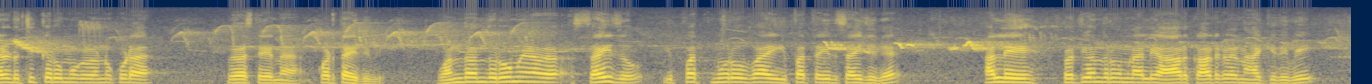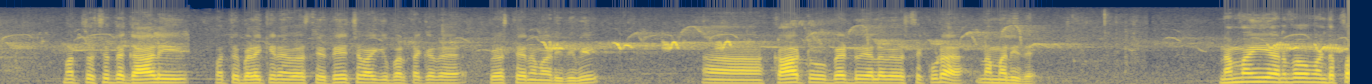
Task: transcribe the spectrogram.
ಎರಡು ಚಿಕ್ಕ ರೂಮುಗಳನ್ನು ಕೂಡ ವ್ಯವಸ್ಥೆಯನ್ನು ಕೊಡ್ತಾ ಇದ್ದೀವಿ. ಒಂದೊಂದು ರೂಮಿನ ಸೈಜು ಇಪ್ಪತ್ತ್ಮೂರು ಬೈ ಇಪ್ಪತ್ತೈದು ಸೈಜ್ ಇದೆ. ಅಲ್ಲಿ ಪ್ರತಿಯೊಂದು ರೂಮ್ನಲ್ಲಿ ಆರು ಕಾರ್ಡ್ಗಳನ್ನು ಹಾಕಿದ್ದೀವಿ. ಮತ್ತು ಶುದ್ಧ ಗಾಳಿ ಮತ್ತು ಬೆಳಕಿನ ವ್ಯವಸ್ಥೆ, ಯಥೇಚ್ಛವಾಗಿ ಬರ್ತಕ್ಕಂಥ ವ್ಯವಸ್ಥೆಯನ್ನು ಮಾಡಿದ್ದೀವಿ. ಕಾಟು, ಬೆಡ್ಡು ಎಲ್ಲ ವ್ಯವಸ್ಥೆ ಕೂಡ ನಮ್ಮಲ್ಲಿದೆ. ನಮ್ಮ ಈ ಅನುಭವ ಮಂಟಪ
